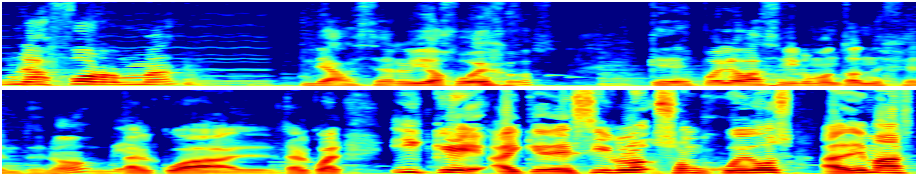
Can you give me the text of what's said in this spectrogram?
una forma de hacer videojuegos que después lo va a seguir un montón de gente, ¿no? Bien. Tal cual, tal cual. Y que, hay que decirlo, son juegos, además,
